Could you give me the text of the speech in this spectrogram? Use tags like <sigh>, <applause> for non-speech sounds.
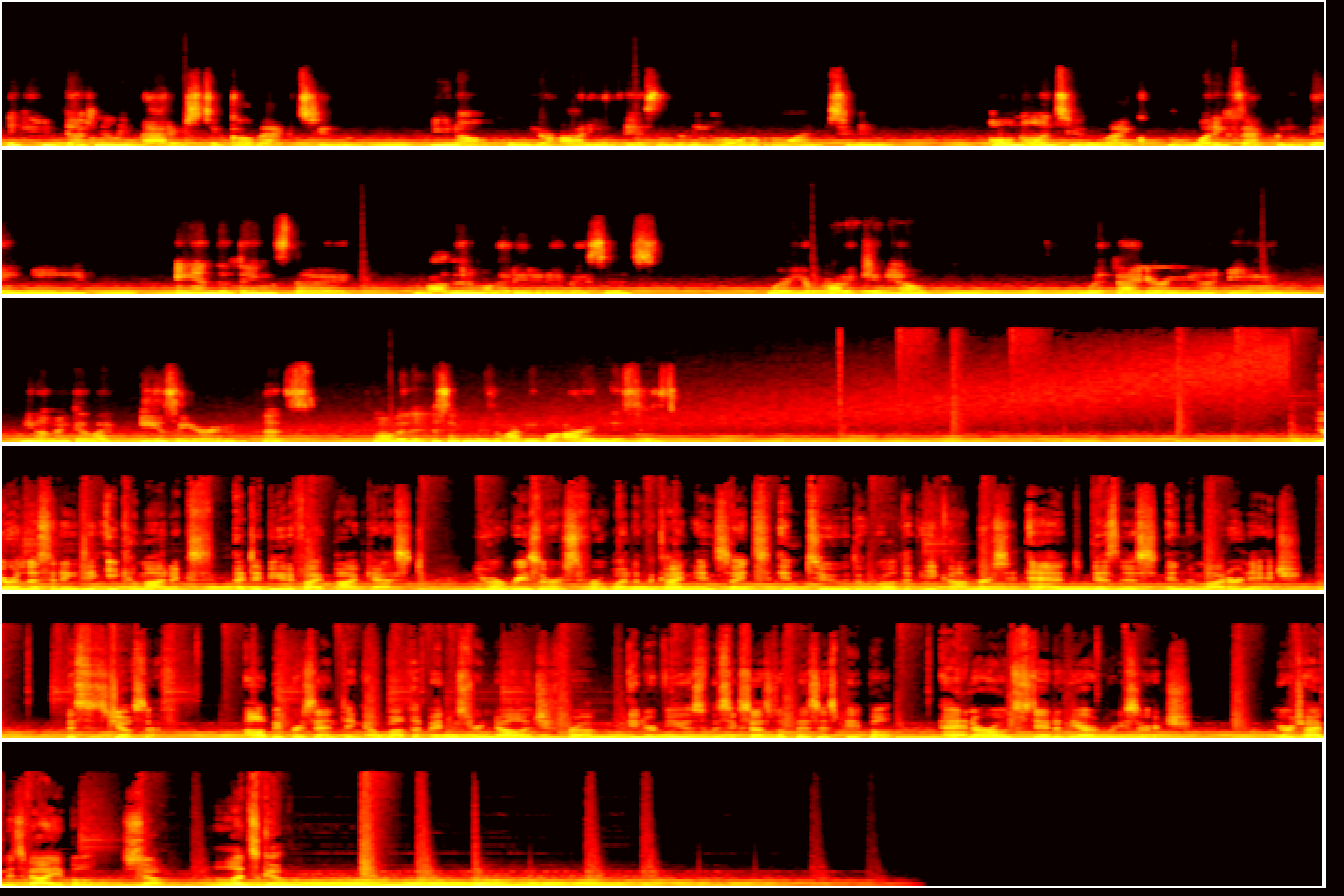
I think it definitely matters to go back to, you know, who your audience is and really hold on to, hold on to like what exactly they need and the things that bother them on a day to day basis, where your product can help with that area and, you know, make their life easier. That's probably the second reason why people are in business. You're listening to Ecomonics, a Debutify podcast your resource for one of a kind insights into the world of e commerce and business in the modern age. This is Joseph. I'll be presenting a wealth of industry knowledge from interviews with successful business people and our own state of the art research. Your time is valuable, so let's go.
